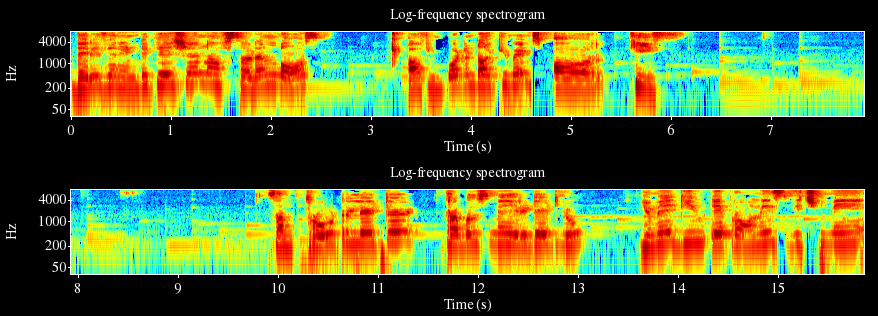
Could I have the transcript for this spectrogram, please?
There is an indication of sudden loss of important documents or keys. Some throat related troubles may irritate you. You may give a promise which may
